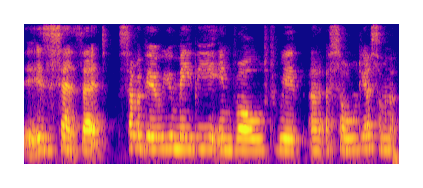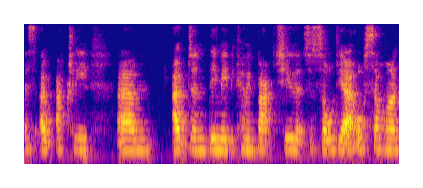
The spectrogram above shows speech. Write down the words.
is a sense that some of you, you may be involved with a, a soldier, someone that is out actually um, out and they may be coming back to you that's a soldier or someone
